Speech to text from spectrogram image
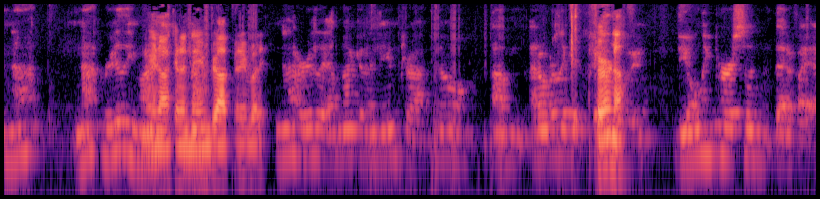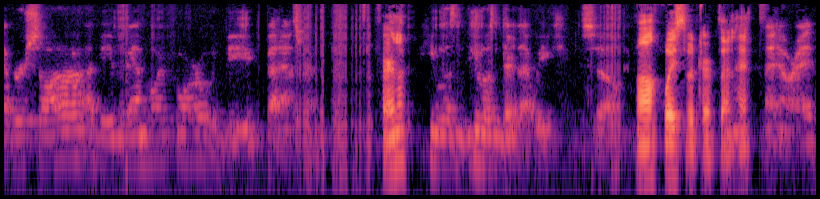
not not really. Mark. You're not going to name drop anybody. Not really. I'm not going to name drop. No, um, I don't really get. Fair enough. The only person that if I ever saw I'd be a fanboy for would be Ben Askren. Fair enough. He wasn't. He wasn't there that week, so. Well, waste of a trip then. Hey. I know, right?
